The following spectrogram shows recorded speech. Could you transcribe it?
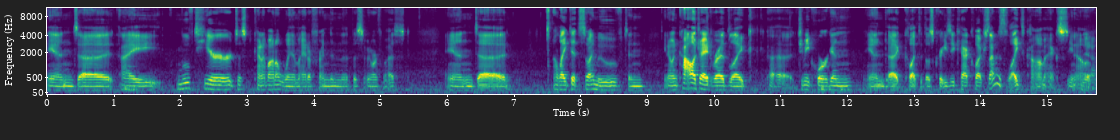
and uh, I moved here just kind of on a whim. I had a friend in the Pacific Northwest, and uh, I liked it, so I moved. And you know, in college, I had read like uh, Jimmy Corrigan, and I collected those Krazy Kat collections. I always liked comics, you know, Yeah.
